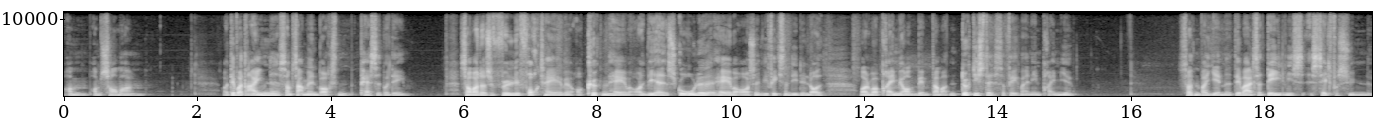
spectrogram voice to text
om, om sommeren. Og det var drengene, som sammen med en voksen passede på det. Så var der selvfølgelig frugthave og køkkenhave, og vi havde skolehave også. Vi fik sådan en lille lod, hvor der var præmie om, hvem der var den dygtigste, så fik man en præmie. Sådan var hjemmet. Det var altså delvis selvforsynende.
